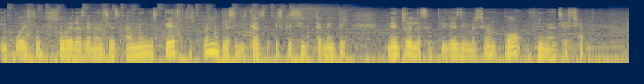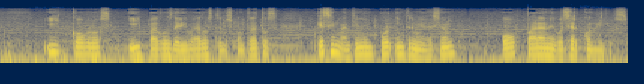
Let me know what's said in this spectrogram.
impuestos sobre las ganancias a menos que estos puedan clasificarse específicamente dentro de las actividades de inversión o financiación y cobros y pagos derivados de los contratos que se mantienen por intermediación o para negociar con ellos.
